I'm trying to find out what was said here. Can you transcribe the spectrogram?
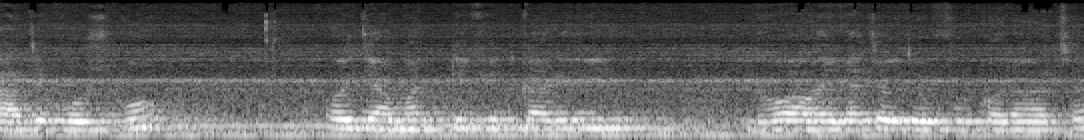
কাজে বসবো। ওই যে আমার টিফিন গাড়ি ধোয়া হয়ে গেছে, ওই যে উপর করা আছে।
